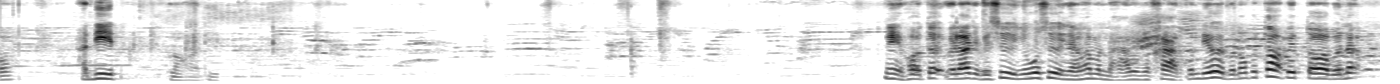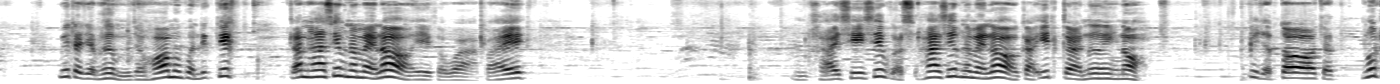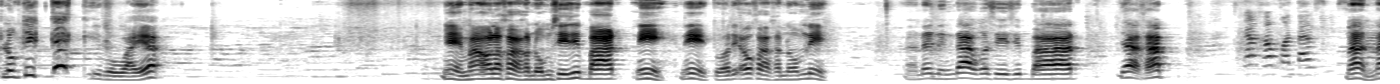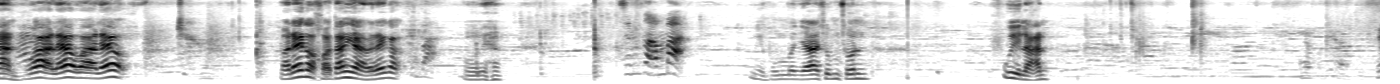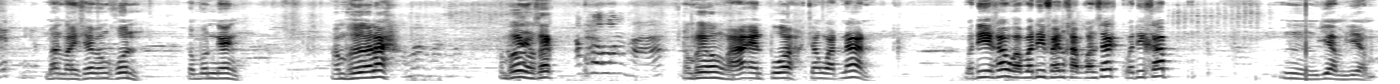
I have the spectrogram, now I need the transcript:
อดีต เนาะอดีตนี่พอเตะเวลาจะไปซื้อยูซื้ออย่างถ้ามันหามันขาดคนเดียวมันต้องไปต่อไปต่อเบิดละมีแต่จะเพิ่มจะหอมมันเปิ่นติ๊กๆกันห้าสิบนะแม่นาะเอก็ว่าไปมันขายสี่สิบกับห้าสิบนะแม่นาะกะอิดกะเนยนาะนี่จะต่อจะลดลงติ๊กติ๊กอีบ่ไหวอะ นี่มาเอาละค่ะขนมสี่สิบบาท นี่นี่ตัวที่เอาค่าขนมนี่อ่าได้หนึ่งด้ามก็สี่สิบบาทย่าครับนะครับขอตังค์นั่นนั่นว่าแล้วว่าแล้วมาได้ก็ขอตั้งค์อย่ามาได้ก็สิบบาทโอ้ยสิบสามบาทนี่ภูมิปัญญาชุมชน อุ้ยหลานเนี่ยมันก็เซ็ตเนี่ยบ้านใหม่ใช้บางคนตำบลแงงอำเภออะไรอำเภออย่างสักอำเภ อำเภอของหาแอนปัว จังหวัดน่านสวัสดีครับสวัสดีแฟนคลับคอนแซกสวัสดีครับ อืมเยี่ยมเยี่ยม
